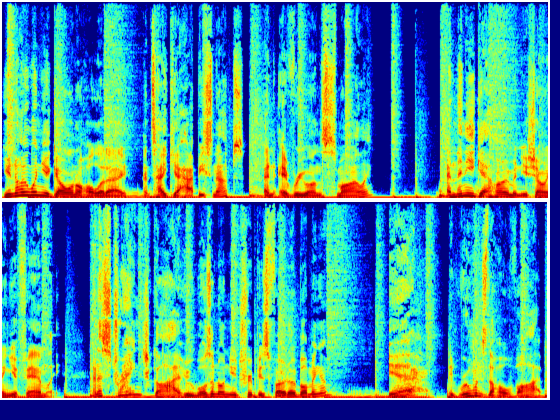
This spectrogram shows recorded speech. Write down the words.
You know when you go on a holiday and take your happy snaps and everyone's smiling? And then you get home and you're showing your family, and a strange guy who wasn't on your trip is photobombing them? Yeah, it ruins the whole vibe.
